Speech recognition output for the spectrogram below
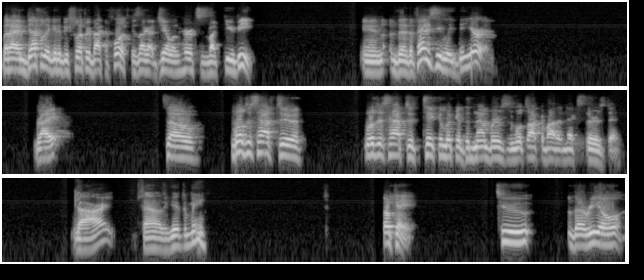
but I'm definitely going to be flipping back and forth because I got Jalen Hurts as my QB in the, the fantasy league that you're in. Right? So we'll just have to we'll just have to take a look at the numbers and we'll talk about it next Thursday. All right. Sounds good to me. Okay. To the real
